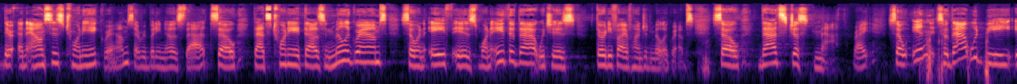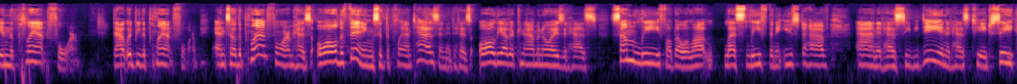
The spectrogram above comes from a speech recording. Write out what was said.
there, an ounce is 28 grams. Everybody knows that. So that's 28,000 milligrams. So an eighth is one eighth of that, which is 3,500 milligrams. So that's just math right? So in so that would be in the plant form. That would be the plant form. And so the plant form has all the things that the plant has in it. It has all the other cannabinoids. It has some leaf, although a lot less leaf than it used to have. And it has CBD and it has THC.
